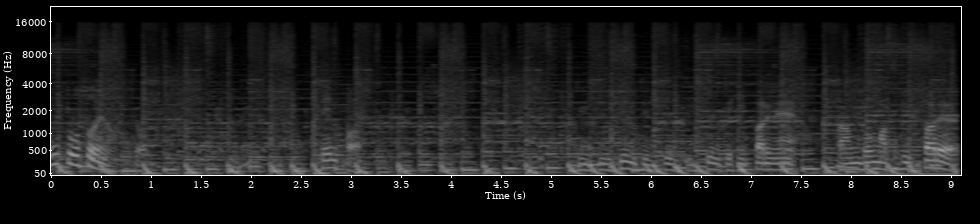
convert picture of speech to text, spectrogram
ほんと遅いな今日電波ドゥンドゥンドゥンドゥンドゥンドゥンドゥンって。引っ張るね3本松引っ張る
